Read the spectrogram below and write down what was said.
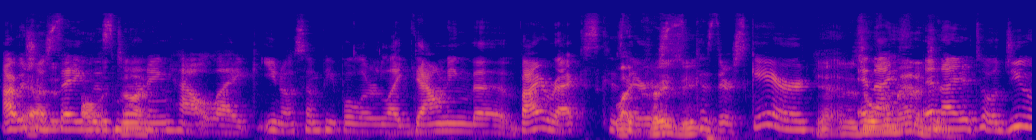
I was just saying this morning how like you know some people are like downing the Virex because Like they're because they're scared. Yeah, and it's I and I had told you,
